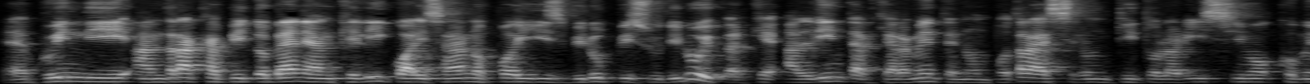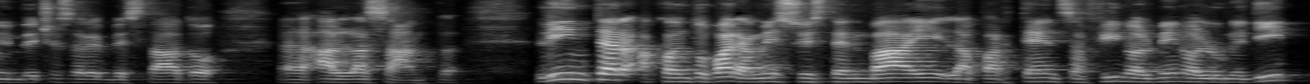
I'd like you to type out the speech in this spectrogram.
eh, quindi andrà capito bene anche lì quali saranno poi gli sviluppi su di lui, perché all'Inter chiaramente non potrà essere un titolarissimo come invece sarebbe stato eh, alla Samp. L'Inter a quanto pare ha messo in stand-by la partenza fino almeno a lunedì,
